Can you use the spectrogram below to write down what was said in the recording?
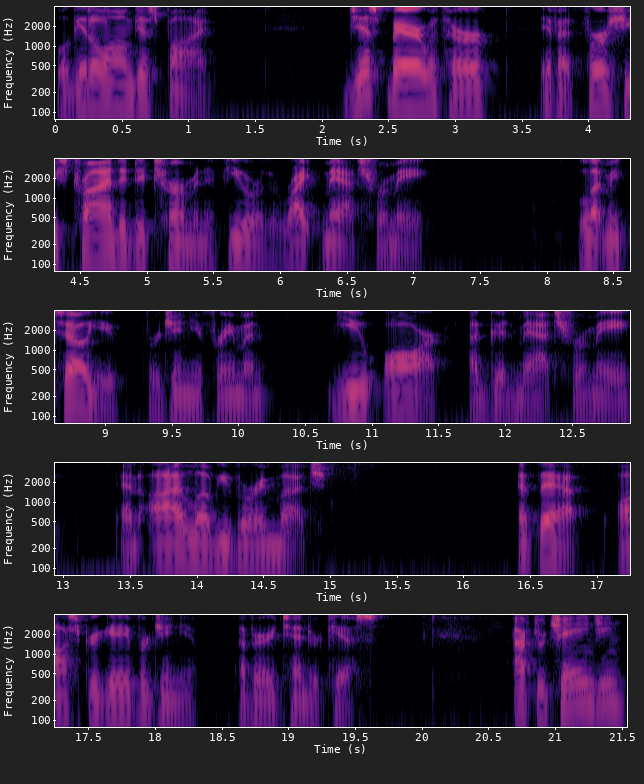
will get along just fine. Just bear with her if at first she's trying to determine if you are the right match for me. Let me tell you, Virginia Freeman, you are a good match for me, and I love you very much. At that, Oscar gave Virginia a very tender kiss. After changing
